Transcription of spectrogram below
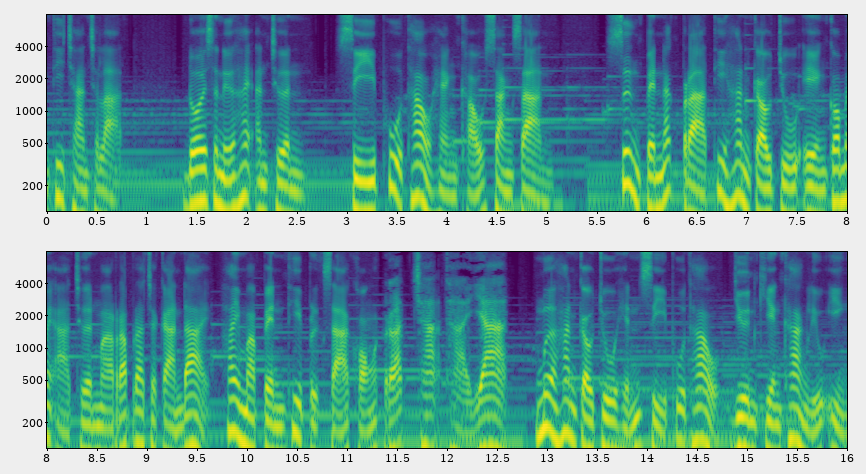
ำที่ชาญฉลาด โดยเสนอให้อัญเชิญสีผู้เท่าแห่งเขาสังซาน ซึ่งเป็นนักปราชญ์ที่ฮั่นเกาจูเองก็ไม่อาจเชิญมารับราชการได้ ให้มาเป็นที่ปรึกษาของรัชทายาทเมื่อฮั่นเกาจูเห็นสี่ผู้เท่า ยืนเคียงข้างหลิวอิง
